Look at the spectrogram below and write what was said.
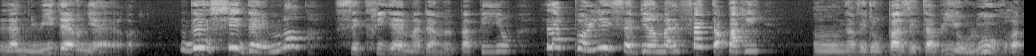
La nuit dernière. Décidément, s'écriait madame Papillon, la police est bien mal faite à Paris. On n'avait donc pas établi au Louvre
